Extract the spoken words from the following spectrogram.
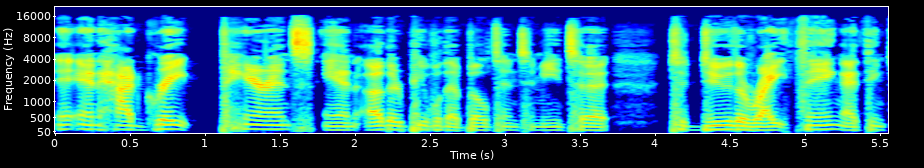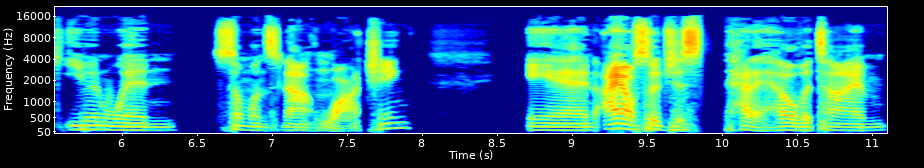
and had great parents and other people that built into me to to do the right thing i think even when someone's not mm-hmm. watching and I also just had a hell of a time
